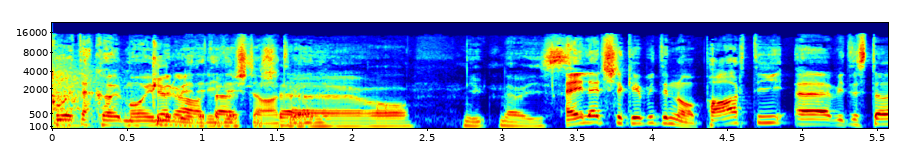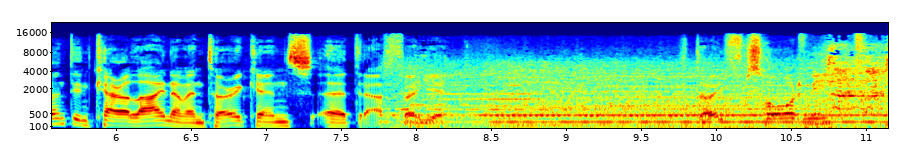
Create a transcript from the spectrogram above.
Gut, den hört man immer genau, wieder in den Stadion. Äh, oh, nichts Neues. Hey, letzte gebe ich dir noch. Party, äh, wie das tönt in Carolina, wenn die Hurricanes äh, treffen hier. Teufelshorni.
